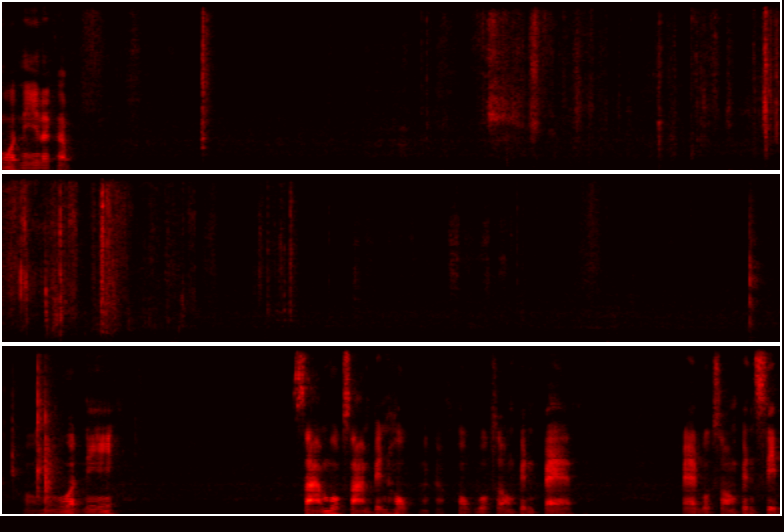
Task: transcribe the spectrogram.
งวดนี้นะครับของงวดนี้สามบวกสามเป็นหกนะครับหกบวกสองเป็นแปดแปดบวกสองเป็นสิบ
